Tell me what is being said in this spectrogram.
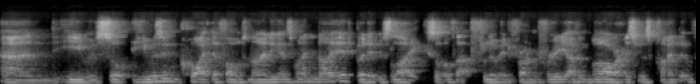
and he was sort he wasn't quite the false nine against Man United, but it was like sort of that fluid front three. I think Mahrez was kind of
